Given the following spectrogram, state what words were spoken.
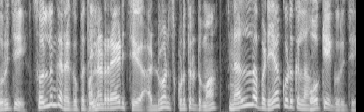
குருஜி. சொல்லுங்க ரகுபதி. பன்னெண்டரை ஆயிடுச்சு. அட்வான்ஸ் கொடுத்துட்டுமா நல்லபடியா கொடுக்கலாம். ஓகே குருஜி.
